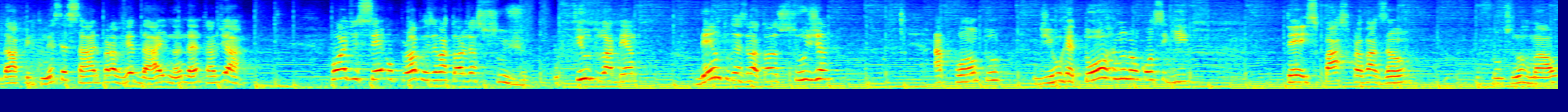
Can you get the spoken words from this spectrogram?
dar o aperto necessário para vedar e não dar entrada de ar. Pode ser o próprio reservatório já sujo, o filtro lá dentro, dentro do reservatório suja a ponto de o retorno não conseguir ter espaço para vazão, o fluxo normal,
